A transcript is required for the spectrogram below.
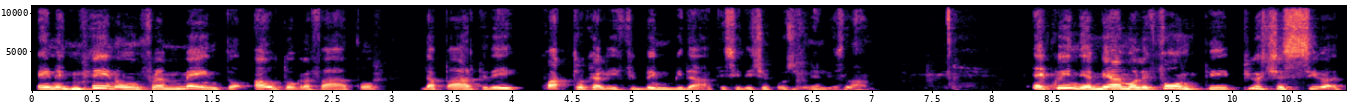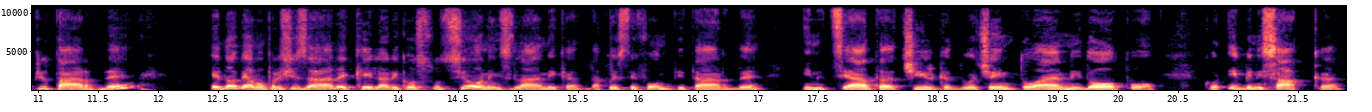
e nemmeno un frammento autografato da parte dei quattro califi ben guidati, si dice così nell'Islam. E quindi abbiamo le fonti più più tarde, e dobbiamo precisare che la ricostruzione islamica da queste fonti tarde iniziata circa 200 anni dopo con Ibn Ishaq,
